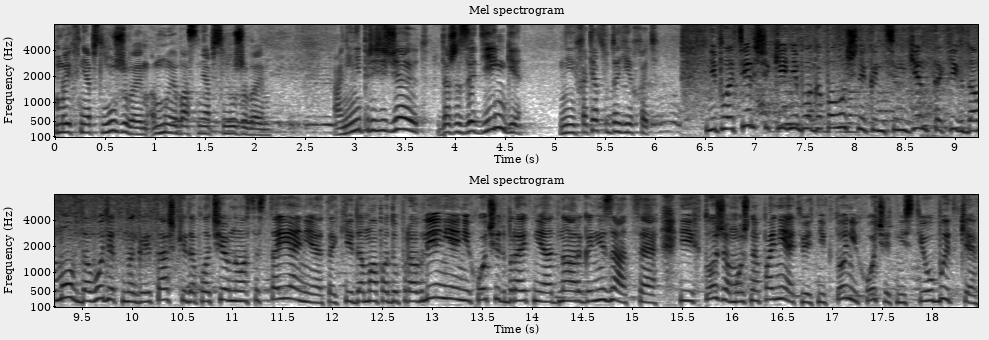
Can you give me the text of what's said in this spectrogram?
мы их не обслуживаем, мы вас не обслуживаем. Они не приезжают, даже за деньги не хотят сюда ехать. Неплательщики и неблагополучный контингент таких домов доводят многоэтажки до плачевного состояния. Такие дома под управление не хочет брать ни одна организация. И их тоже можно понять, ведь никто не хочет нести убытки.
